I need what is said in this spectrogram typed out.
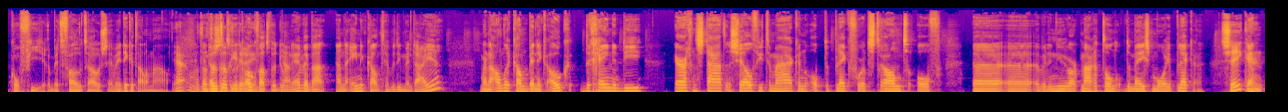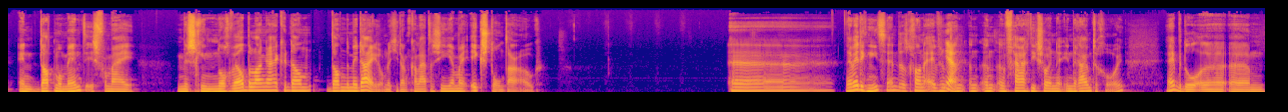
kon vieren met foto's en weet ik het allemaal. Ja, want dat, dat, is ook natuurlijk ook wat we doen. Ja. Hè? We hebben aan, aan de ene kant hebben we die medaille, maar aan de andere kant ben ik ook degene die ergens staat een selfie te maken op de plek voor het strand of eh, eh, bij de New York Marathon op de meest mooie plekken. Zeker. En, en dat moment is voor mij misschien nog wel belangrijker dan, dan de medaille. Omdat je dan kan laten zien, ja, maar ik stond daar ook. Eh, Dat weet ik niet. Hè? Dat is gewoon even Ja. een, een, een, vraag die ik zo in de, in de ruimte gooi. Ik bedoel, ehm,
